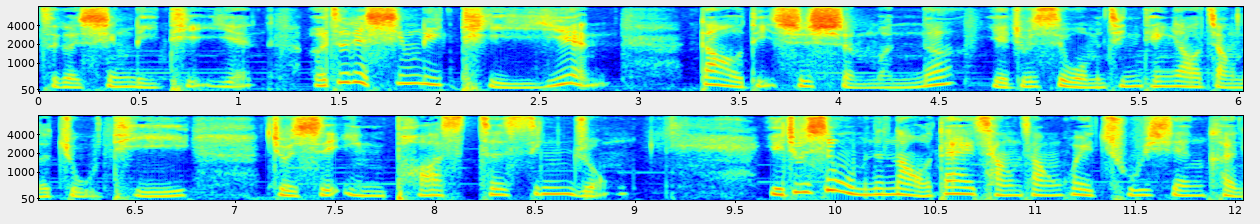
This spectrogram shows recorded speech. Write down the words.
这个心理体验，而这个心理体验到底是什么呢？也就是我们今天要讲的主题，就是 imposter syndrome。也就是我们的脑袋常常会出现很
